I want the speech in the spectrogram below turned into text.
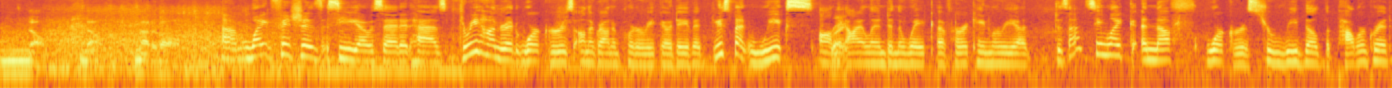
No, no, not at all. Um, Whitefish's CEO said it has 300 workers on the ground in Puerto Rico. David, you spent weeks on right. the island in the wake of Hurricane Maria. Does that seem like enough workers to rebuild the power grid?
